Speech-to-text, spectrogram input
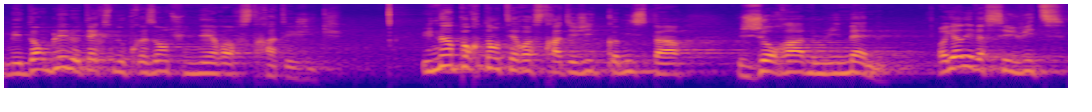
Mais d'emblée, le texte nous présente une erreur stratégique. Une importante erreur stratégique commise par Joram lui-même. Regardez verset 8.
